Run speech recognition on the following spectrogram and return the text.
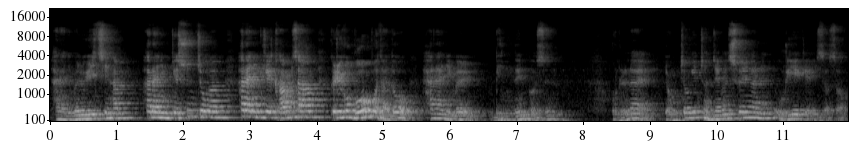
하나님을 의지함, 하나님께 순종함, 하나님께 감사함, 그리고 무엇보다도 하나님을 믿는 것은 오늘날 영적인 전쟁을 수행하는 우리에게 있어서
